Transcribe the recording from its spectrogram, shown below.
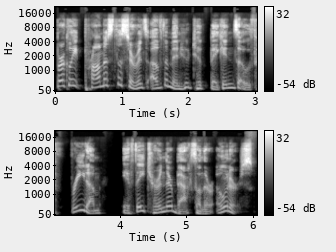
Berkeley promised the servants of the men who took Bacon's oath freedom if they turned their backs on their owners.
